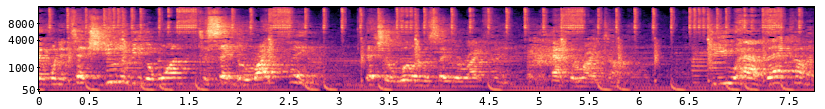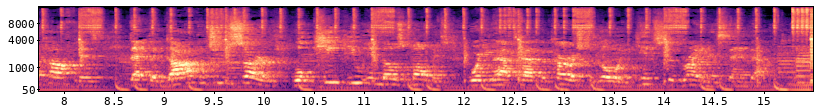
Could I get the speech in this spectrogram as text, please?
That when it takes you to be the one to say the right thing, that you're willing to say the right thing at the right time? Do you have that kind of confidence that the God that you serve will keep you in those moments where you have to have the courage to go against the grain and stand out?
